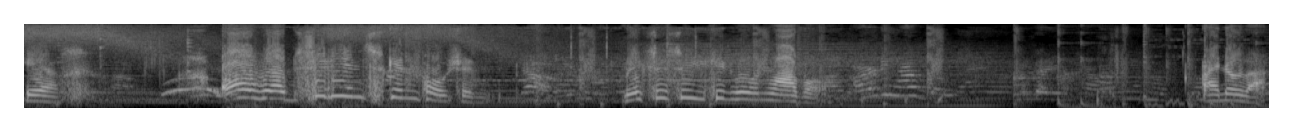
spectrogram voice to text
Yes. Oh, the obsidian skin potion. Makes it so you can go in lava. I have know that.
